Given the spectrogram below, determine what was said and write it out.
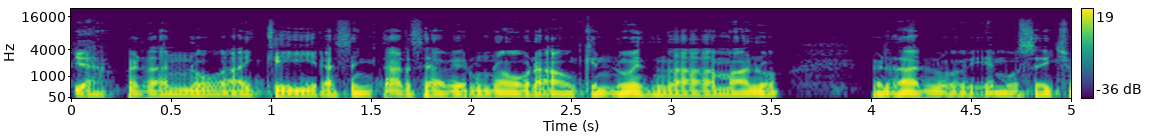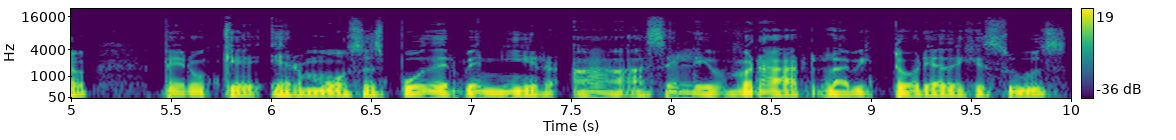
Ya. ¿verdad? No hay que ir a sentarse a ver una obra, aunque no es nada malo, ¿verdad? Lo hemos hecho, pero qué hermoso es poder venir a, a celebrar la victoria de Jesús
